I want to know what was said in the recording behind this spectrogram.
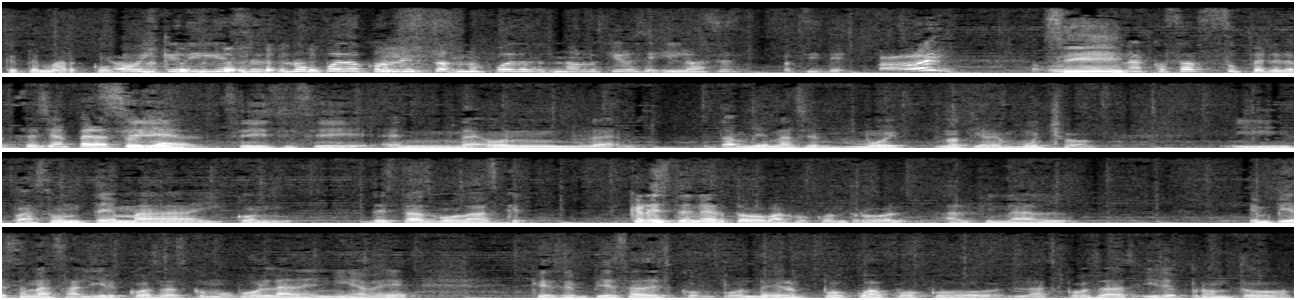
que te marcó. Ay, que digas, no puedo con esto, no puedo, no lo quiero hacer, y lo haces así de, ¡ay! Sí. Una cosa súper de obsesión, pero tú sí, ya... Sí, sí, sí. En un, también hace muy, no tiene mucho. Y pasó un tema y con de estas bodas que crees tener todo bajo control, al final empiezan a salir cosas como bola de nieve, que se empieza a descomponer poco a poco las cosas y de pronto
